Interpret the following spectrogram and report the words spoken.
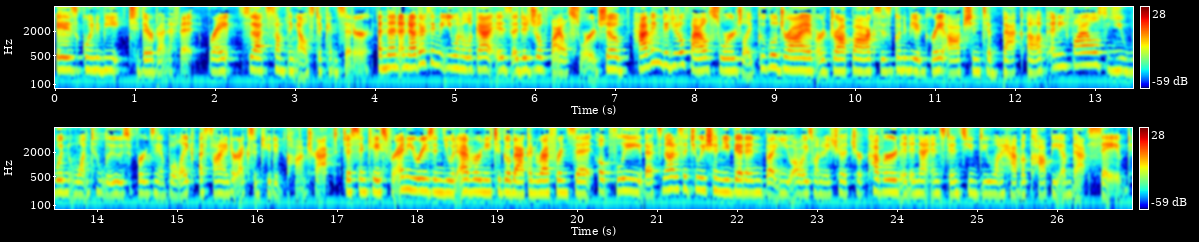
is going to be to their benefit right? So that's something else to consider. And then another thing that you want to look at is a digital file storage. So having digital file storage like Google Drive or Dropbox is going to be a great option to back up any files you wouldn't want to lose, for example, like a signed or executed contract, just in case for any reason you would ever need to go back and reference it. Hopefully, that's not a situation you get in, but you always want to make sure that you're covered. And in that instance, you do want to have a copy of that saved.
